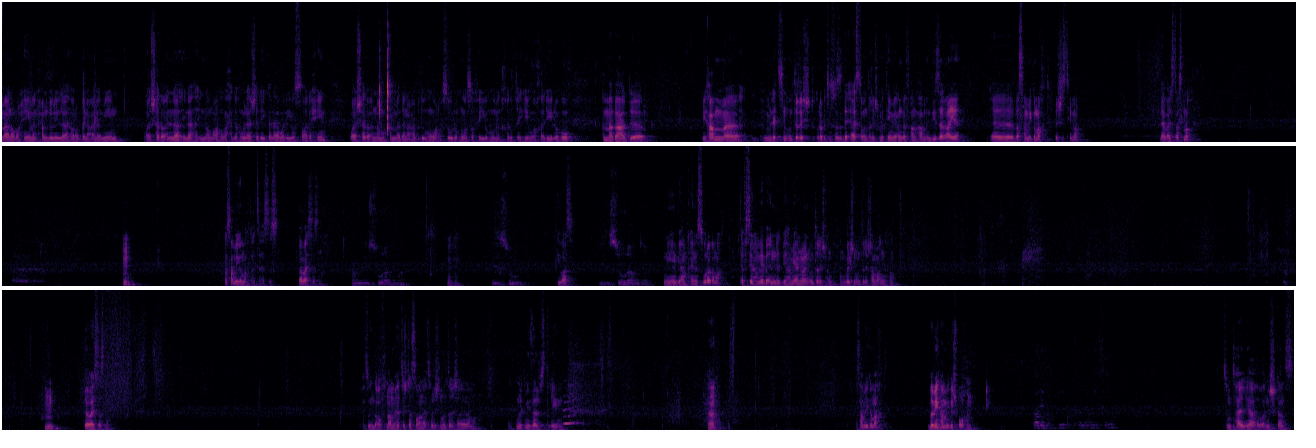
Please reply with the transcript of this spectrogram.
الرحمن الرحيم الحمد لله رب العالمين وأشهد أن لا إله إلا الله وحده لا شريك له ولي الصالحين وأشهد أن محمدا عبده ورسوله وصفيه من خلقه وخليله أما بعد Wir haben äh, im letzten Unterricht, oder beziehungsweise der erste Unterricht, mit dem wir angefangen haben in dieser Reihe, äh, was haben wir gemacht? Welches Thema? Wer weiß das noch? Hm? Was haben wir gemacht als erstes? Wer weiß das noch? Haben wir die Sura gemacht? Mhm. Diese Sura, Die was? diese Sura und so. Nee, wir haben keine Sura gemacht. Tafsir haben wir beendet. Wir haben ja einen neuen Unterricht angefangen. Welchen Unterricht haben wir angefangen? Hm? Wer weiß das noch? Also in der Aufnahme hört sich das so an, als würde ich einen Unterricht alleine machen. Und mit mir selbst reden. Hä? Was haben wir gemacht? Über wen haben wir gesprochen? Bei dem Propheten. Zum Teil ja, aber nicht ganz.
